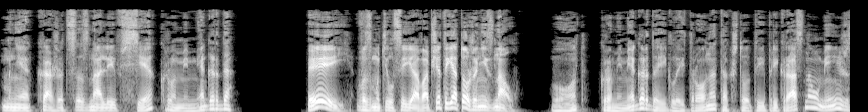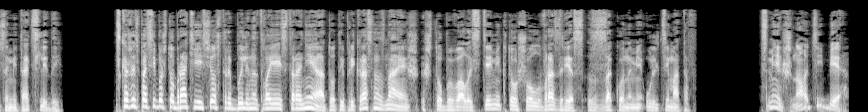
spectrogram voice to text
«Мне кажется, знали все, кроме Мегарда». «Эй!» — возмутился я. «Вообще-то я тоже не знал». «Вот, кроме Мегарда и Глейтрона, так что ты прекрасно умеешь заметать следы. Скажи спасибо, что братья и сестры были на твоей стороне, а то ты прекрасно знаешь, что бывало с теми, кто шел вразрез с законами ультиматов. Смешно тебе,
